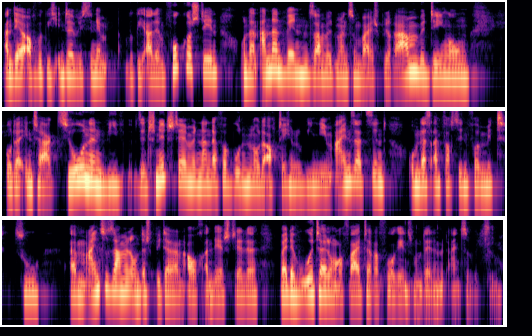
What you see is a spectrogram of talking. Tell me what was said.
an der auch wirklich Interviews in dem, wirklich alle im Fokus stehen. Und an anderen Wänden sammelt man zum Beispiel Rahmenbedingungen, oder Interaktionen, wie sind Schnittstellen miteinander verbunden oder auch Technologien, die im Einsatz sind, um das einfach sinnvoll mit zu ähm, einzusammeln, um das später dann auch an der Stelle bei der Beurteilung auch weiterer Vorgehensmodelle mit einzubeziehen.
